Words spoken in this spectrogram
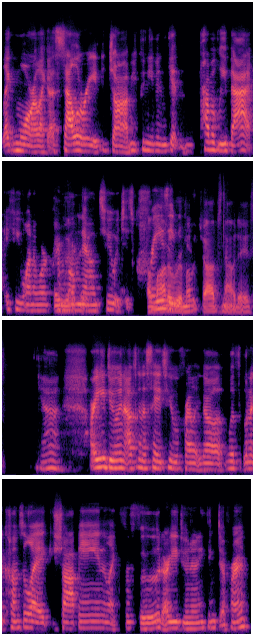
like more like a salaried job you can even get probably that if you want to work from exactly. home now too which is crazy remote jobs nowadays yeah. Are you doing, I was going to say too, before I let you go, with when it comes to like shopping and like for food, are you doing anything different?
